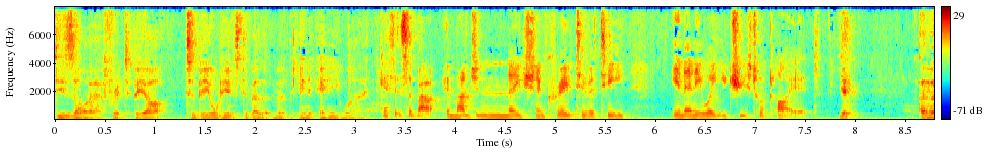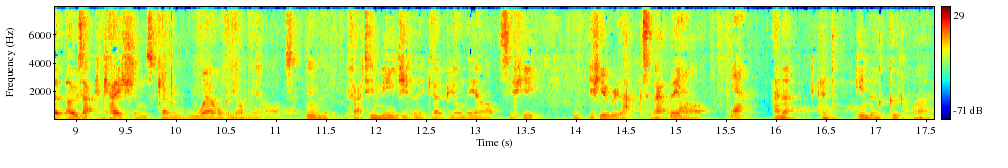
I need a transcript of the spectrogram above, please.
desire for it to be art, to be audience development in any way. I guess it's about imagination and creativity in any way you choose to apply it. Yeah, and that those applications go well beyond the arts. Hmm. In fact, immediately go beyond the arts if you if you relax about the Yeah, art, yeah. and a, and in a good way.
